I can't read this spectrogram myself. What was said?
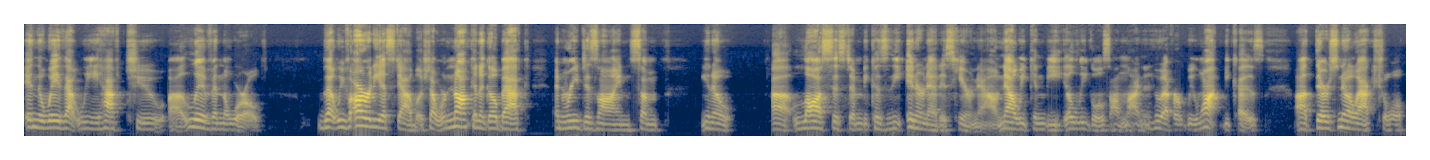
in the way that we have to uh, live in the world that we've already established that we're not going to go back and redesign some you know uh, law system because the internet is here now now we can be illegals online and whoever we want because uh, there's no actual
